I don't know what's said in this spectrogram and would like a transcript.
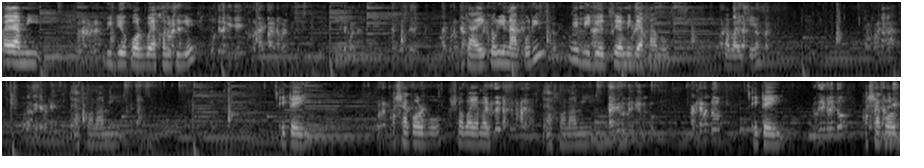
তাই আমি ভিডিও করব এখন থেকে। যাই করি না করি, আমি ভিডিওতে আমি দেখাবো সবাইকে। এখন আমি এটাই আশা করব সবাই আমার, এখন আমি এটাই আশা করব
